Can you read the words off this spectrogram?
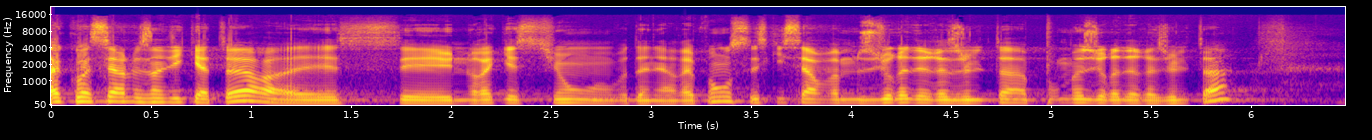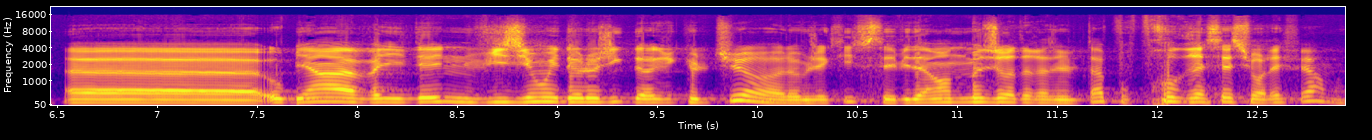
À quoi servent les indicateurs? C'est une vraie question, on va donner la réponse. Est-ce qu'ils servent à mesurer des résultats pour mesurer des résultats? Euh, ou bien à valider une vision idéologique de l'agriculture? L'objectif, c'est évidemment de mesurer des résultats pour progresser sur les fermes.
